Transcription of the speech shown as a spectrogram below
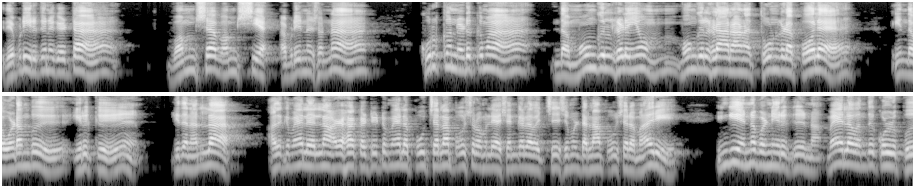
இது எப்படி இருக்குன்னு கேட்டால் வம்ச வம்சிய அப்படின்னு சொன்னால் குறுக்கு நெடுக்குமா இந்த மூங்கில்களையும் மூங்கில்களாலான தூண்களை போல இந்த உடம்பு இருக்குது இதை நல்லா அதுக்கு மேலே எல்லாம் அழகாக கட்டிட்டு மேலே பூச்செல்லாம் பூசுகிறோம் இல்லையா? செங்கலை வச்சு சிமெண்ட்டெல்லாம் பூசுகிற மாதிரி இங்கேயும் என்ன பண்ணியிருக்குன்னா மேலே வந்து கொழுப்பு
